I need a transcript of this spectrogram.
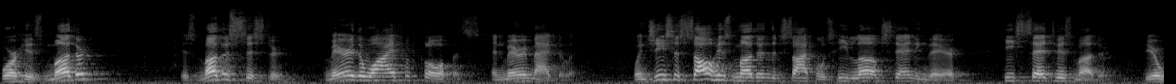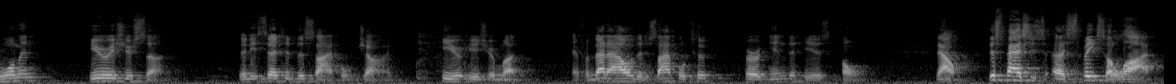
were his mother, his mother's sister, Mary, the wife of Clopas, and Mary Magdalene. When Jesus saw his mother and the disciples he loved standing there, he said to his mother, Dear woman, here is your son. Then he said to the disciple, John, Here is your mother. And from that hour, the disciple took her into his home. Now, this passage uh, speaks a lot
